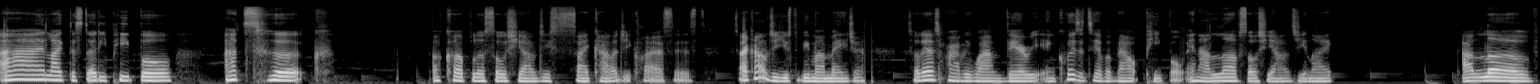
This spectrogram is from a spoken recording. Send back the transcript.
I like to study people. I took a couple of sociology psychology classes. Psychology used to be my major. So that's probably why I'm very inquisitive about people and I love sociology like I love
